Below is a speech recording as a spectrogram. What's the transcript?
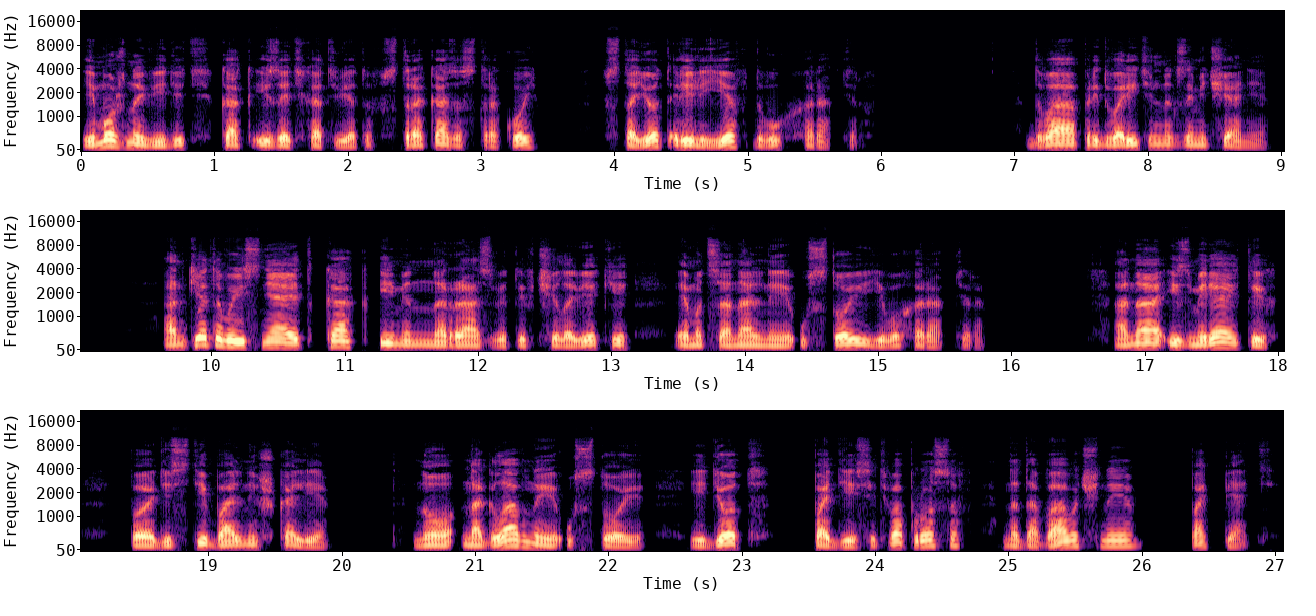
и можно видеть, как из этих ответов, строка за строкой, встает рельеф двух характеров. Два предварительных замечания. Анкета выясняет, как именно развиты в человеке эмоциональные устои его характера. Она измеряет их по десятибальной шкале, но на главные устои идет по десять вопросов, на добавочные — по пять.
